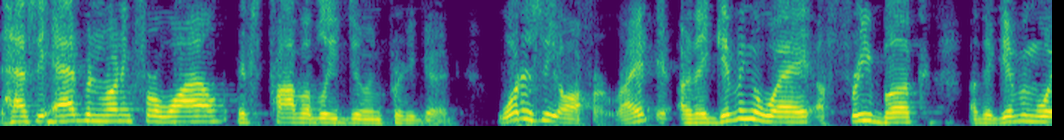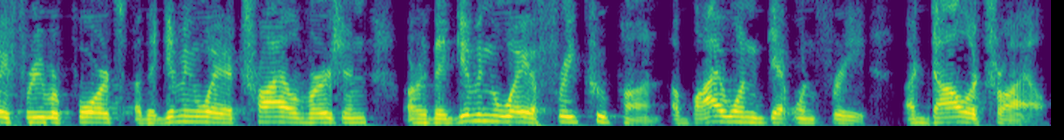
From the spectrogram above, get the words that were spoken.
has the ad been running for a while? It's probably doing pretty good. What is the offer, right? Are they giving away a free book? Are they giving away free reports? Are they giving away a trial version? Are they giving away a free coupon, a buy one, get one free, a dollar trial,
